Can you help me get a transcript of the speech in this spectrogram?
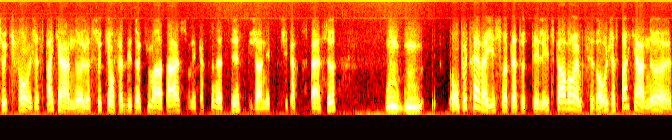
ceux qui font, j'espère qu'il y en a, là, ceux qui ont fait des documentaires sur les personnes autistes, puis j'en ai, j'ai participé à ça on peut travailler sur un plateau de télé, tu peux avoir un petit rôle. J'espère qu'il y en a, euh,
